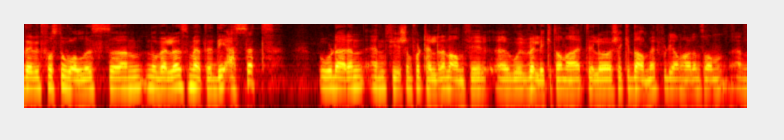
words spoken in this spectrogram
David Foster Wallace-novelle som heter The Asset. Hvor det er en, en, fyr som forteller en annen fyr uh, hvor vellykket han er til å sjekke damer, fordi han har en sånn en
